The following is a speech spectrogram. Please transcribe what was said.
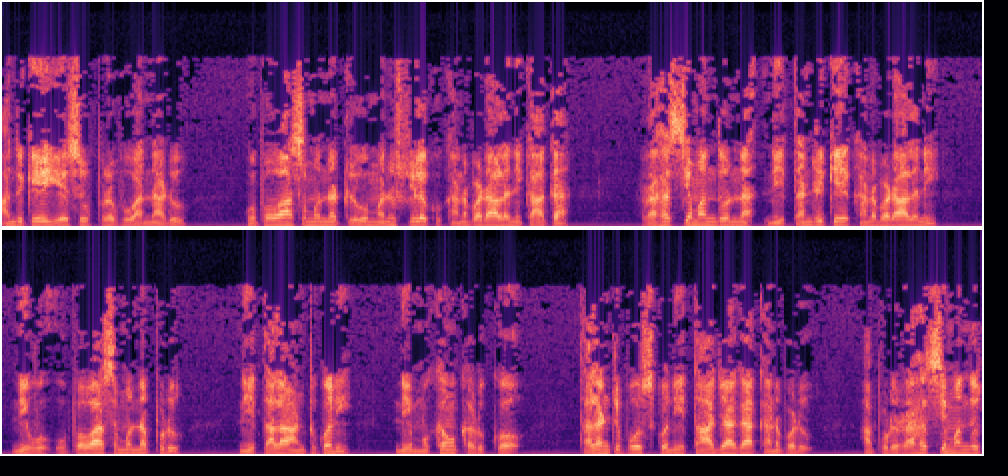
అందుకే యేసు ప్రభు అన్నాడు ఉపవాసమున్నట్లు మనుష్యులకు కనబడాలని కాక రహస్యమందున్న నీ తండ్రికే కనబడాలని నీవు ఉపవాసమున్నప్పుడు నీ తల అంటుకొని నీ ముఖం కడుక్కో. తలంటి పోసుకొని తాజాగా కనపడు. అప్పుడు రహస్యమందు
